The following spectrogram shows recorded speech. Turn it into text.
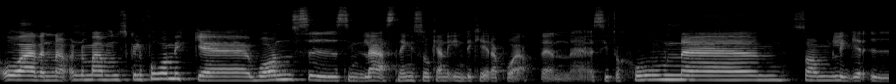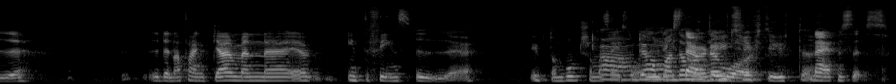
och även när när man skulle få mycket wands i sin läsning så kan det indikera på att en eh, situation eh, som ligger i, i dina tankar men eh, inte finns i eh, utombords som man säger Ja, så. det har man, de har inte uttryckt ut det. Nej, precis.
